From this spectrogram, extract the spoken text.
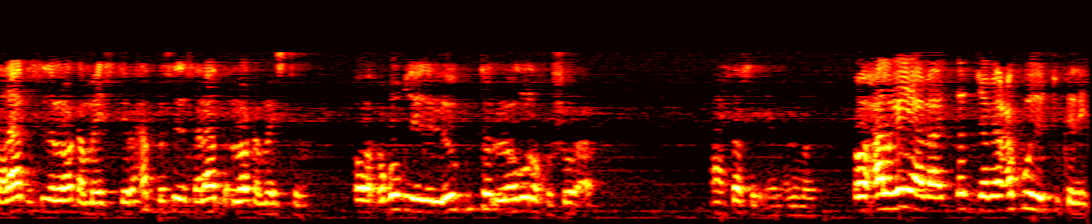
salaada sida loo dhamaystiro hadba sida salaada loo dhamaystiro oo xuquuqdeeda loo guto looguna khushuuco. Oo waxaa laga yaabaa dad jamaaco ku wada tukaday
